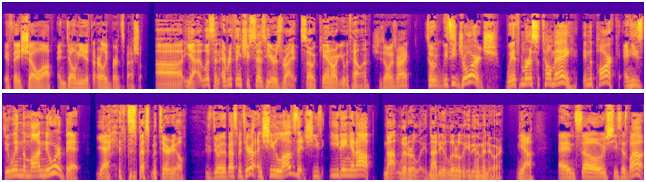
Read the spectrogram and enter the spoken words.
if they show up and don't eat at the early bird special. Uh, yeah. Listen, everything she says here is right, so can't argue with Helen. She's always right. So we see George with Marisa Tomei in the park, and he's doing the manure bit. Yeah, it's his best material. He's doing the best material, and she loves it. She's eating it up. Not literally, not literally eating the manure. Yeah. And so she says, Wow,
